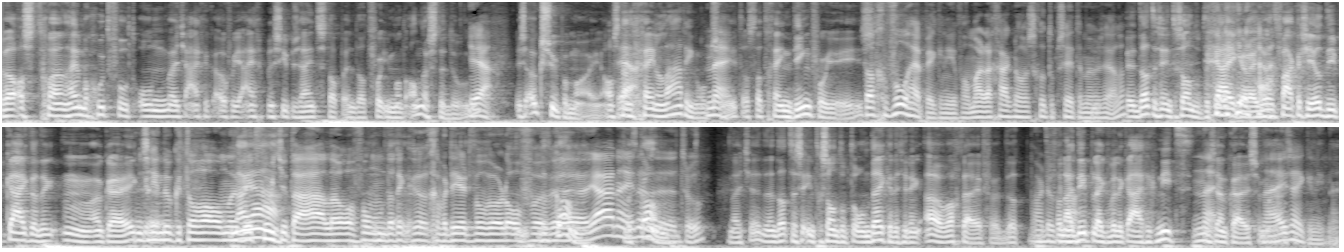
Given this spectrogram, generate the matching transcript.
Terwijl als het gewoon helemaal goed voelt om, weet je, eigenlijk over je eigen principes heen te stappen en dat voor iemand anders te doen, Ja. is ook super mooi. Als daar Ja. geen lading op Nee. zit, als dat geen ding voor je is. Dat gevoel heb ik in ieder geval, maar daar ga ik nog eens goed op zitten met mezelf. eh, dat is interessant om te kijken, weet je. Want vaak als je heel diep kijkt, dan denk ik, mm, oké. Misschien doe ik het toch wel om een Nou ja. voetje te halen of omdat ik eh, gewaardeerd wil worden. Of, Dat eh, ja, nee, Dat dat, kan. eh, true. Weet je, en dat is interessant om te ontdekken. Dat je denkt, oh, wacht even. Dat, vanuit het die plek wil ik eigenlijk niet Nee. zo'n keuze maken. Nee, zeker niet. Nee.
